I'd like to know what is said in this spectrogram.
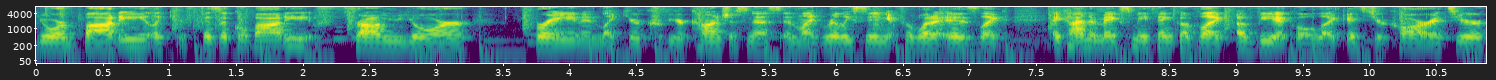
your body, like your physical body, from your brain and like your your consciousness and like really seeing it for what it is like it kind of makes me think of like a vehicle like it's your car it's your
